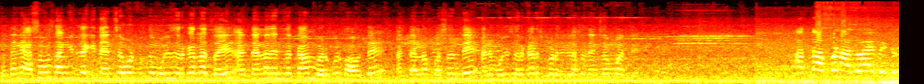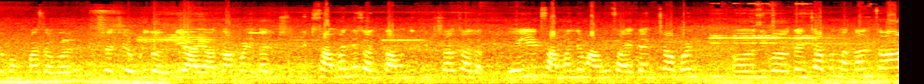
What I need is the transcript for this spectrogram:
तर त्यांनी असं सांगितलं की त्यांचं वोट फक्त मोदी सरकारला जाईल आणि त्यांना त्यांचं काम भरपूर भावते आणि त्यांना पसंत आहे आणि मोदी सरकारच परत येईल असं त्यांचं मत आहे. आता आपण आलो आहे पेट्रोल पंपाजवळ. रिक्षाची एवढी गर्दी आहे. आता आपण एका सामान्य जनता म्हणजे रिक्षा चालक हेही एक सामान्य माणूस आहे. त्यांच्या आपण अ, निव त्यांच्या आपण मतांचा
